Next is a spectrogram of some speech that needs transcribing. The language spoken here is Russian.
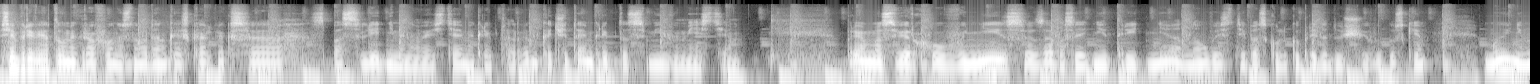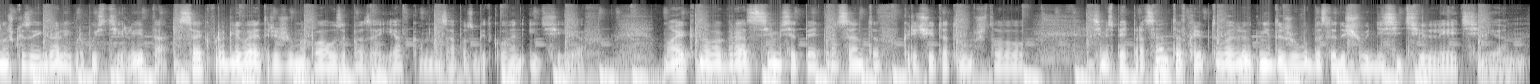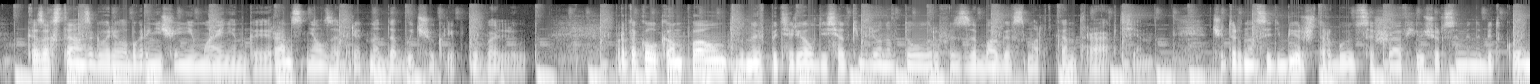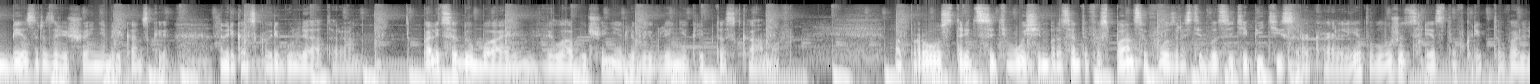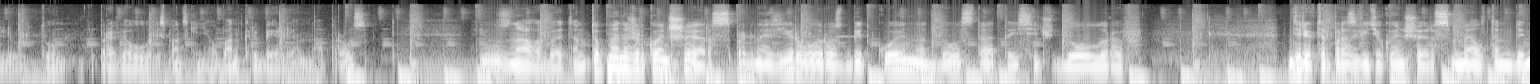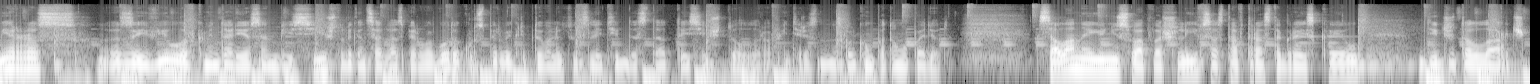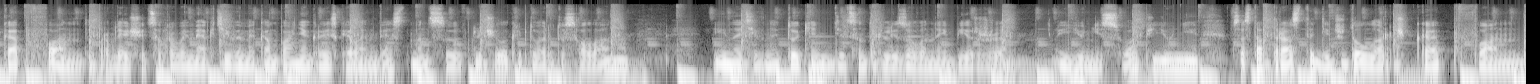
Всем привет, у микрофона снова Данка из Кальпекс с последними новостями крипторынка. Читаем крипто-СМИ вместе. Прямо сверху вниз за последние три дня новости, поскольку предыдущие выпуски мы немножко заиграли и пропустили. Итак, SEC продлевает режимы паузы по заявкам на запуск биткоин ETF. Майк Новоград 75% кричит о том, что 75% криптовалют не доживут до следующего десятилетия. Казахстан заговорил об ограничении майнинга. Иран снял запрет на добычу криптовалют. Протокол Compound вновь потерял десятки миллионов долларов из-за бага в смарт-контракте. 14 бирж торгуют США фьючерсами на биткоин без разрешения американского регулятора. Полиция Дубая ввела обучение для выявления криптоскамов. Опрос 38% испанцев в возрасте 25-40 лет вложат средства в криптовалюту. Провел испанский необанк Rebellion опрос и узнал об этом. Топ-менеджер CoinShares спрогнозировал рост биткоина до 100 тысяч долларов. Директор по развитию CoinShares Мелтем Демиррос заявила в комментарии SNBC, что до конца 2021 года курс первой криптовалюты взлетит до 100 тысяч долларов. Интересно, насколько он потом упадет. Solana и Uniswap вошли в состав траста Grayscale Digital Large Cap Fund, управляющая цифровыми активами компания Grayscale Investments, включила криптовалюту Solana и нативный токен децентрализованной биржи Uniswap UNI в состав траста Digital Large Cap Fund.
